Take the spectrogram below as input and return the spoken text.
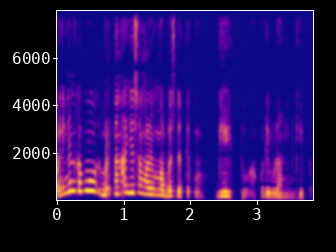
Mendingan kamu bertahan aja sama 15 detikmu. Gitu aku dibilangin gitu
